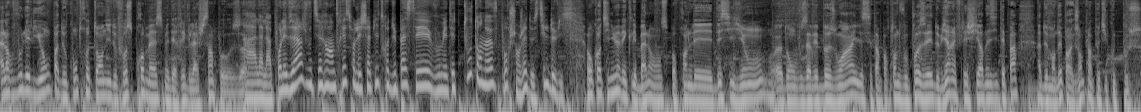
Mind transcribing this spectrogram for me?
Alors vous les lions, pas de contretemps ni de fausses promesses, mais des réglages s'imposent. Ah là là, pour les vierges, vous tirez un trait sur les chapitres du passé. Vous mettez tout en œuvre pour changer de style de vie. On continue avec les balances pour prendre les décisions euh, dont vous avez besoin. Il C'est important de vous poser, de bien réfléchir. N'hésitez pas à demander par exemple un petit coup de pouce.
